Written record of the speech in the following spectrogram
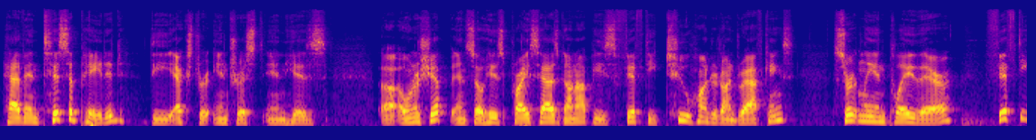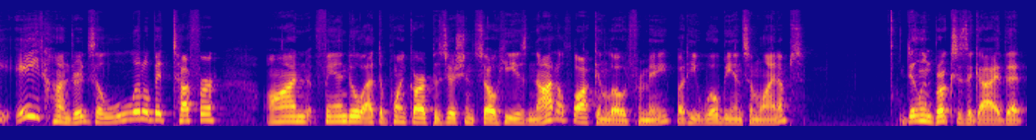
have anticipated the extra interest in his uh, ownership, and so his price has gone up. He's 5,200 on DraftKings, certainly in play there. 5,800 is a little bit tougher on FanDuel at the point guard position, so he is not a lock and load for me, but he will be in some lineups. Dillon Brooks is a guy that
